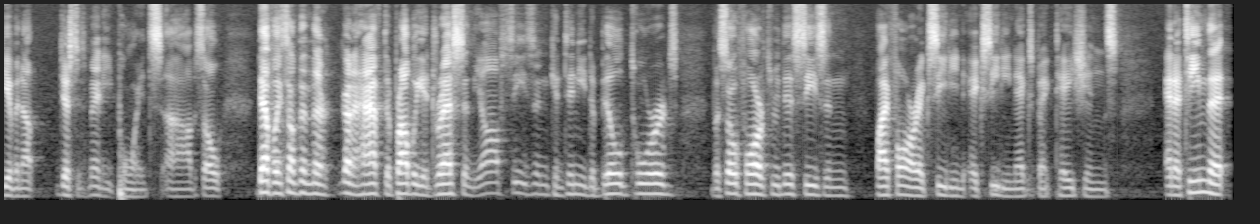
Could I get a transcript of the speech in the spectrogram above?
giving up just as many points. Uh, so definitely something they're going to have to probably address in the offseason, continue to build towards. But so far through this season, by far exceeding exceeding expectations, and a team that,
